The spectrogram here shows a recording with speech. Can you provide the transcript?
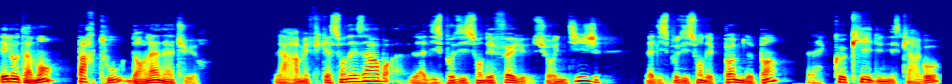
Et notamment partout dans la nature. La ramification des arbres, la disposition des feuilles sur une tige, la disposition des pommes de pin, la coquille d'une escargot,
